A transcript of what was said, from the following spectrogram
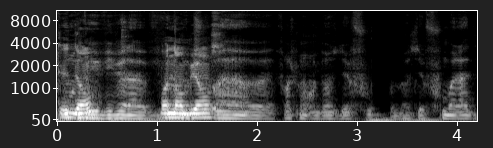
tout le monde vivait la vie. Bonne ambiance. Ouais, ouais, franchement, ambiance de fou. Ambiance de fou malade.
